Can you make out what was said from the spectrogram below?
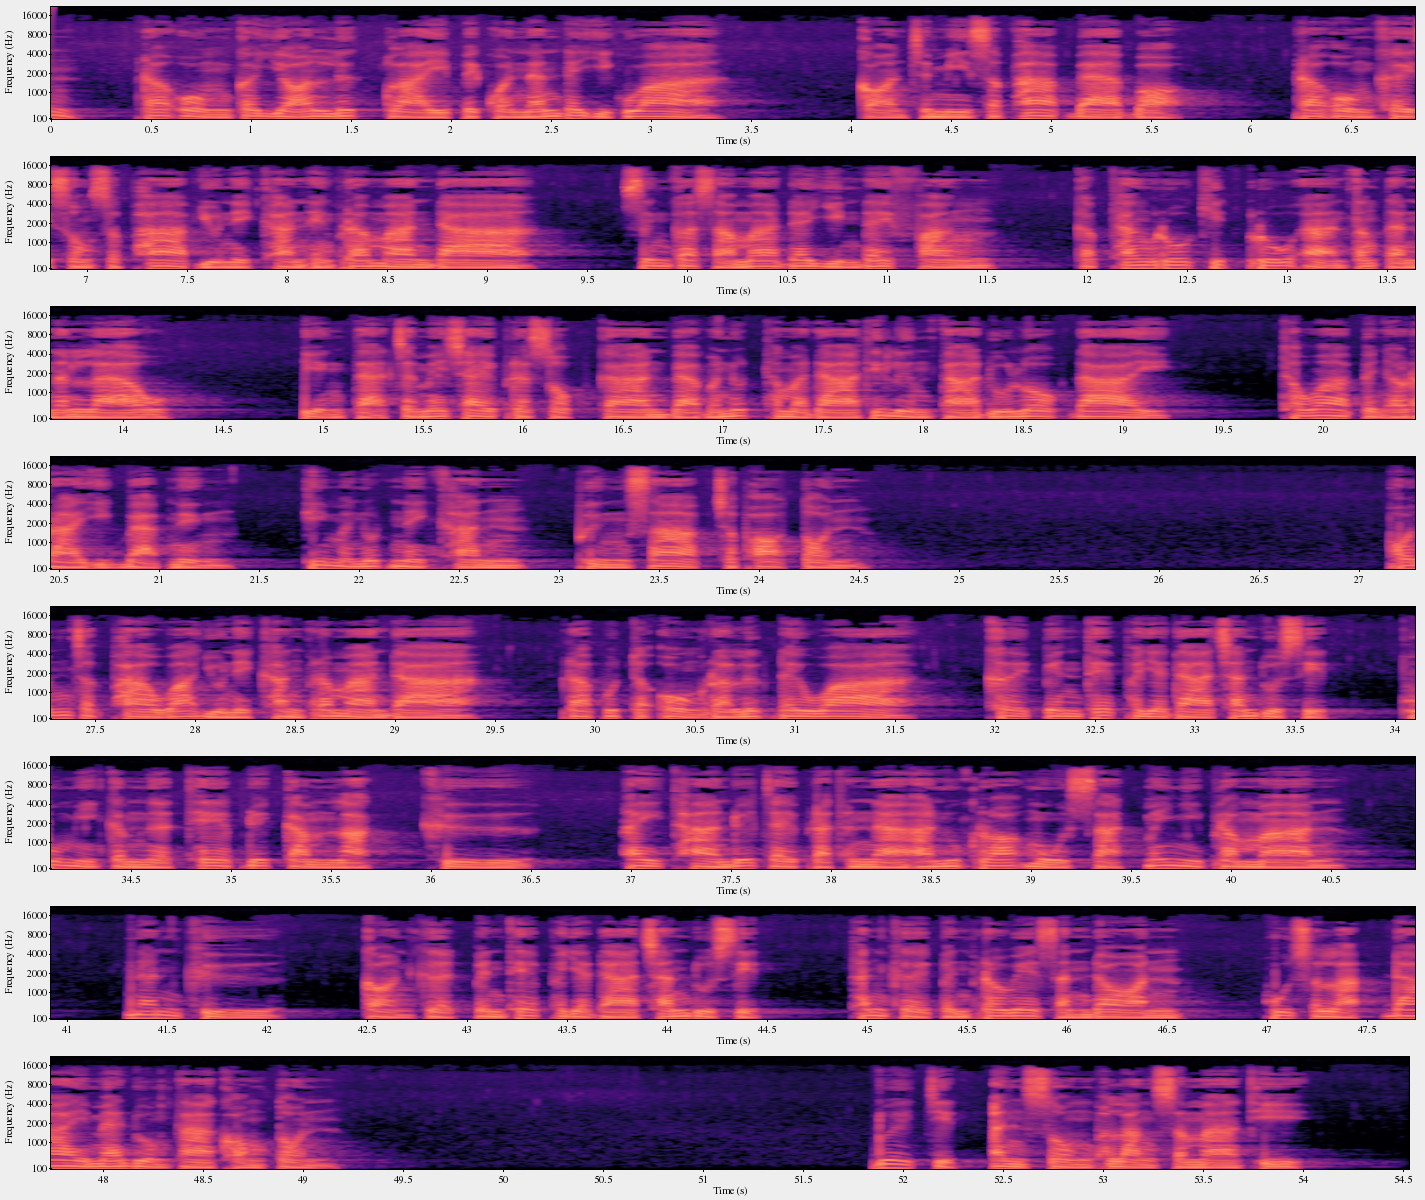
พระองค์ก็ย้อนลึกไกลไปกว่านั้นได้อีกว่า ก่อนจะมีสภาพแบเบา พระองค์เคยทรงสภาพอยู่ในคันแห่งพระมารดา ซึ่งก็สามารถได้ยินได้ฟัง กับทั้งรู้คิดรู้อ่านตั้งแต่นั้นแล้ว เพียงแต่จะไม่ใช่ประสบการณ์แบบมนุษย์ธรรมดาที่ลืมตาดูโลกได้ทว่าเป็นอะไรอีกแบบหนึ่งที่มนุษย์ในคันพึงทราบเฉพาะตน พ้นจากภาวะอยู่ในคันพระมารดา พระพุทธองค์ระลึกได้ว่า เคยเป็นเทพพยดาชั้นดุสิตผู้มีกำเนิดเทพด้วยกรรมหลัก คือ ให้ทานด้วยใจปรารถนาอนุเคราะห์หมู่สัตว์ไม่มีประมาณ นั่นคือ ก่อนเกิดเป็นเทพพยดาชั้นดุสิตท่านเคยเป็นพระเวสสันดร ผู้สละได้แม้ดวงตาของตน ด้วยจิตอันทรงพลังสมาธิ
